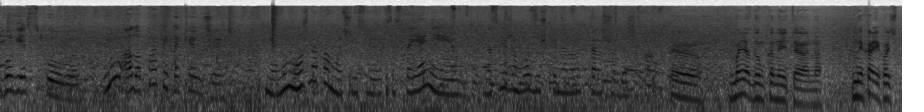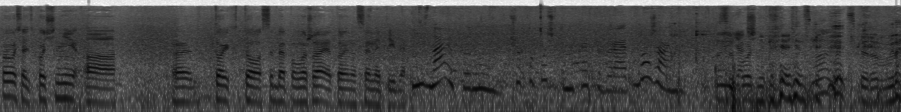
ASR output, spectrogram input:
Обов'язково. Ну, а лопати таке вже. Не, ну можно помочь, если в состоянии на свежем воздушке, наоборот, хорошо даже. Е, моя думка нейтральна. Нехай хоч просять, хоч ні, а е, той, хто себе поважає, той на це не піде. Не знаю, хто, ну, що хто хоче, то нехай прибирає. Бажання. Ну, скоро буде.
